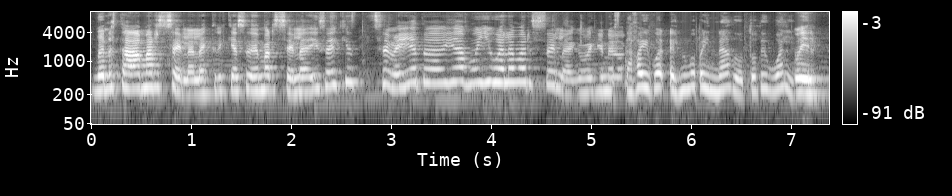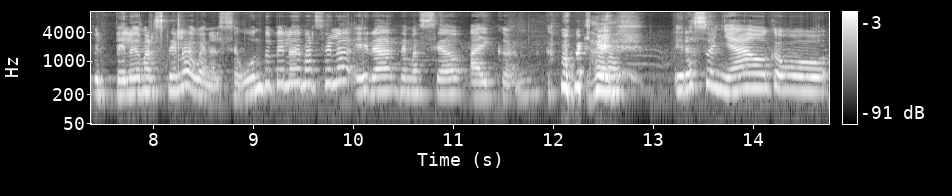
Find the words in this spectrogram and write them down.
bueno, estaba Marcela, la actriz que hace de Marcela, y sabes que se veía todavía muy igual a Marcela, como que no... Estaba igual, el mismo peinado, todo igual. Oye, el, el pelo de Marcela, bueno, el segundo pelo de Marcela era demasiado icon. Como que era soñado como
